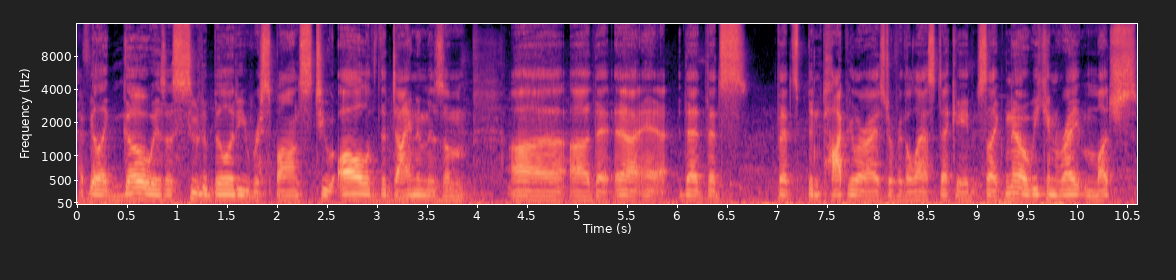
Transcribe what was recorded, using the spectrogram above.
I feel like Go is a suitability response to all of the dynamism uh, uh, that uh, that that's that's been popularized over the last decade. It's like no, we can write much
